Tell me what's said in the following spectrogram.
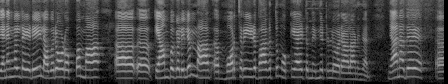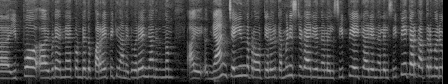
ജനങ്ങളുടെ ഇടയിൽ അവരോടൊപ്പം ആ ക്യാമ്പുകളിലും ആ മോർച്ചറിയുടെ ഭാഗത്തും ഒക്കെ ആയിട്ട് നിന്നിട്ടുള്ള ഒരാളാണ് ഞാൻ. ഞാനത് ഇപ്പോൾ ഇവിടെ എന്നെ കൊണ്ട് ഇത് പറയിപ്പിക്കുന്നതാണ്. ഇതുവരെയും ഞാൻ ഇതൊന്നും ഞാൻ ചെയ്യുന്ന പ്രവൃത്തിയിൽ ഒരു കമ്മ്യൂണിസ്റ്റുകാരി എന്ന നിലയിൽ സി പി ഐക്കാരി എന്ന നിലയിൽ സി പി ഐക്കാർക്ക് അത്തരം ഒരു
